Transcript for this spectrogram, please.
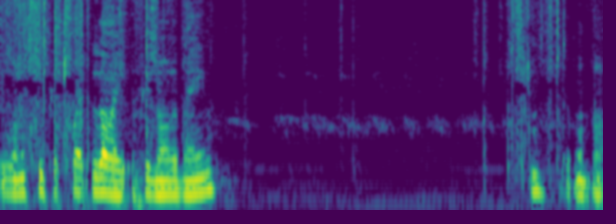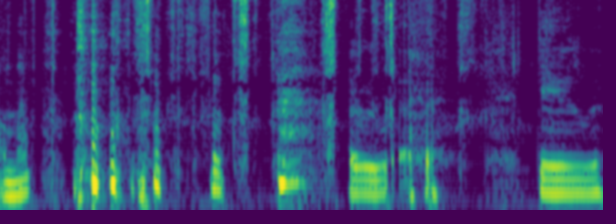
Actually want to keep it quite light, if you know what I mean. Oh, don't want that on there. oh, uh, do.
